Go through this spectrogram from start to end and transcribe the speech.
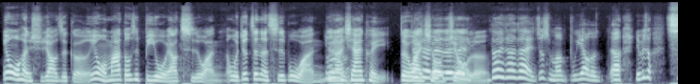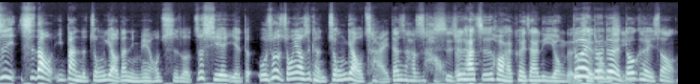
因为我很需要这个，因为我妈都是逼我要吃完，我就真的吃不完。原来嗯现在可以对外求对对对对对救了。对对对，就什么不要的，呃，也不是说吃吃到一半的中药，但你没有要吃了，这些也都我说的中药是可能中药材，但是它是好的，是，就是它之后还可以再利用的一对。对对都可以送。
